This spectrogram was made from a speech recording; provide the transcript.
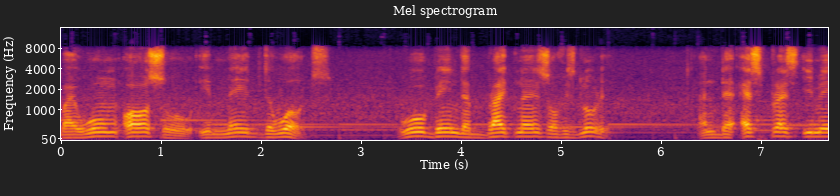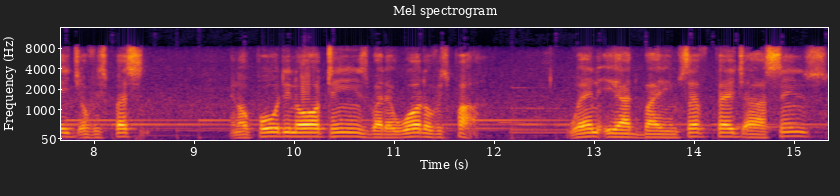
by whom also he made the worlds, who being the brightness of his glory and the express image of his person, and upholding all things by the word of his power, when he had by himself purged our sins,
